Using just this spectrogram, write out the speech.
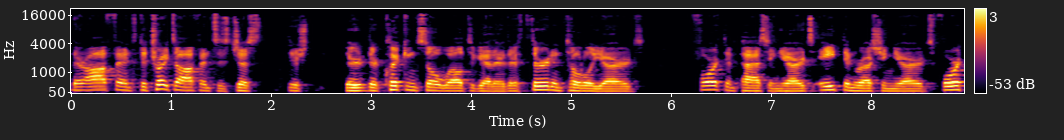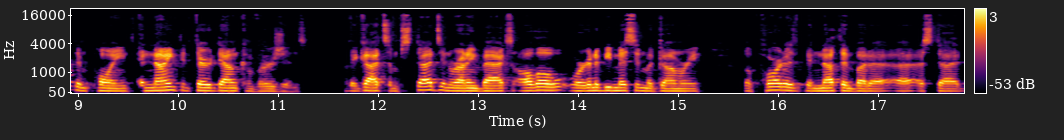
their offense, Detroit's offense is just they're they're they're clicking so well together. They're third in total yards, fourth in passing yards, eighth in rushing yards, fourth in points, and ninth in third down conversions. They got some studs in running backs, although we're going to be missing Montgomery. LaPorta has been nothing but a, a stud.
